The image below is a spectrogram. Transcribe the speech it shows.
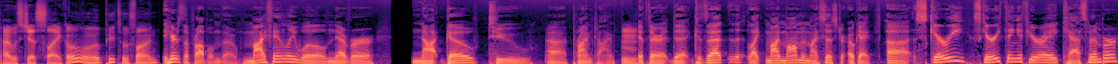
I was just like, "Oh, pizza's fine." Here's the problem, though. My family will never not go to uh, prime time Mm. if they're at the because that like my mom and my sister. Okay, uh, scary, scary thing if you're a cast member.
